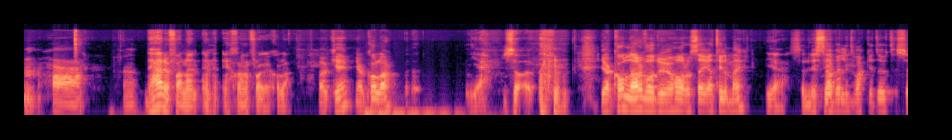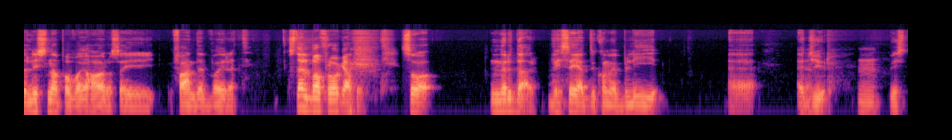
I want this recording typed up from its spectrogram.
Mm, ha. Det här är fan en, en, en skön fråga, kolla. Okej, jag kollar. Ja, så... Jag kollar vad du har att säga till mig. Ja, så Det ser lyssna, väldigt vackert ut. så lyssna på vad jag har och säg. Fan, det var ju rätt. Ställ bara frågan. Okej. Så, när du dör, vi säger att du kommer bli eh, ett djur, Mm. visst?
